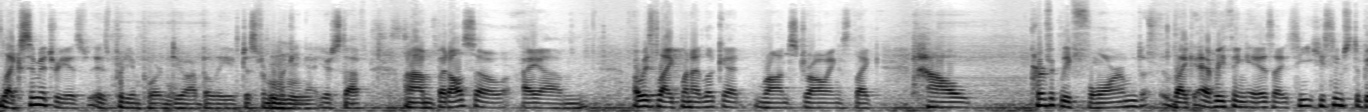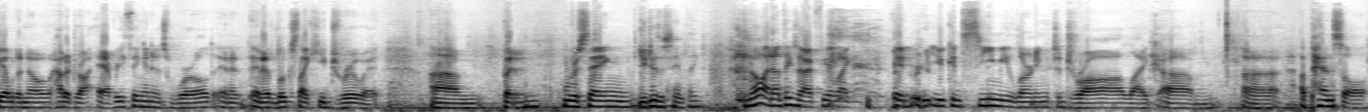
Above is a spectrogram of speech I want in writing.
like symmetry is, is pretty important to you, I believe, just from looking at your stuff. Um, but also, I um, always like when I look at Ron's drawings, like how perfectly formed like everything is. I see he seems to be able to know how to draw everything in his world, and it, and it looks like he drew it. Um, but you were saying You do the same thing. no, I don't think so. I feel like it, you can see me learning to draw like um, uh, a pencil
